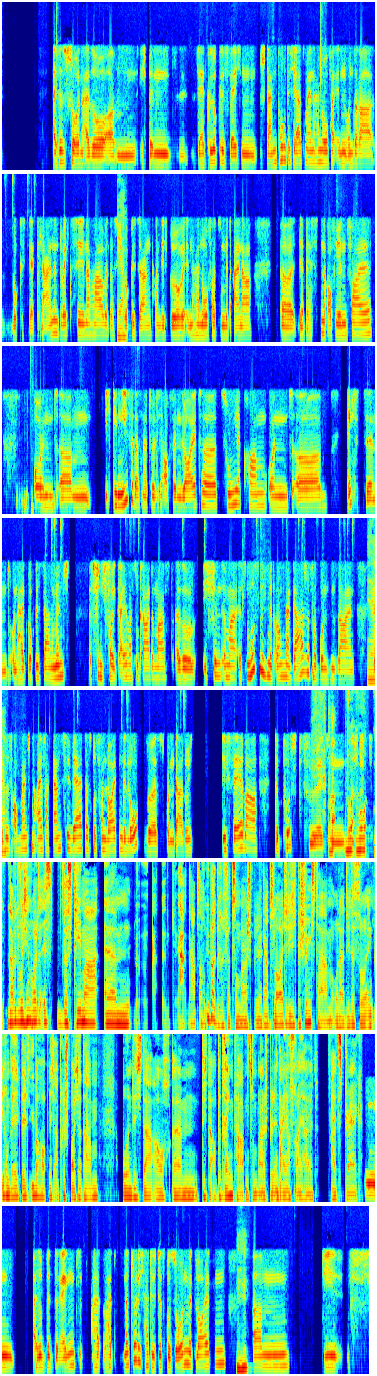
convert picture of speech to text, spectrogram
Es ist schon, also ähm, ich bin sehr glücklich, welchen Standpunkt ich erstmal in Hannover in unserer wirklich sehr kleinen Drag-Szene habe, dass Ja. ich wirklich sagen kann, ich gehöre in Hannover zu mit einer äh, der besten auf jeden Fall. Und ähm, ich genieße das natürlich auch, wenn Leute zu mir kommen und äh, echt sind und halt wirklich sagen, Mensch, das finde ich voll geil, was du gerade machst. Also ich finde immer, es muss nicht mit irgendeiner Gage verbunden sein. Es ist auch manchmal einfach ganz viel wert, dass du von Leuten gelobt wirst und dadurch dich selber gepusht fühlst. Aber wo, ich- wo, David, wo ich hin wollte, ist das Thema, ähm, gab es auch Übergriffe zum Beispiel? Gab es Leute, die dich beschimpft haben oder die das so in ihrem Weltbild überhaupt nicht abgespeichert haben und dich da auch, ähm, dich da auch bedrängt haben zum Beispiel in deiner Freiheit als Drag? Also bedrängt, hat, hat, natürlich hatte ich Diskussionen mit Leuten, Mhm. ähm, die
